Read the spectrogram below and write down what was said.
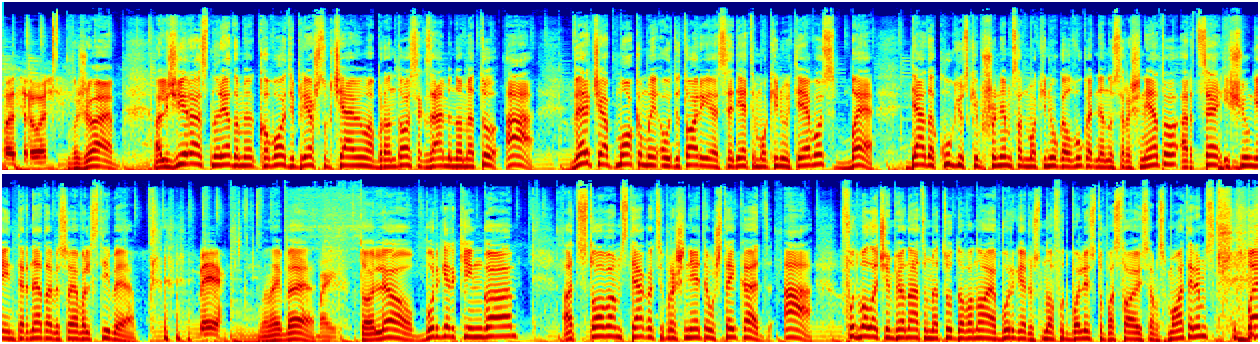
Pasiruošęs. Važiuojam. Alžyras, norėdami kovoti prieš sukčiavimą brandos egzamino metu A. Verčia apmokamai auditorijoje sėdėti mokinių tėvus. B. Deda kūgius kaip šunims ant mokinių galvų, kad nenusirašinėtų. Ar C. Išjungia internetą visoje valstybėje. B. Manai B. Toliau. Burger Kingo atstovams teko atsiprašinėti už tai, kad A. Futbolo čempionatų metu dovanoja burgerius nuo futbolistų pastojusiams moteriams. B.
